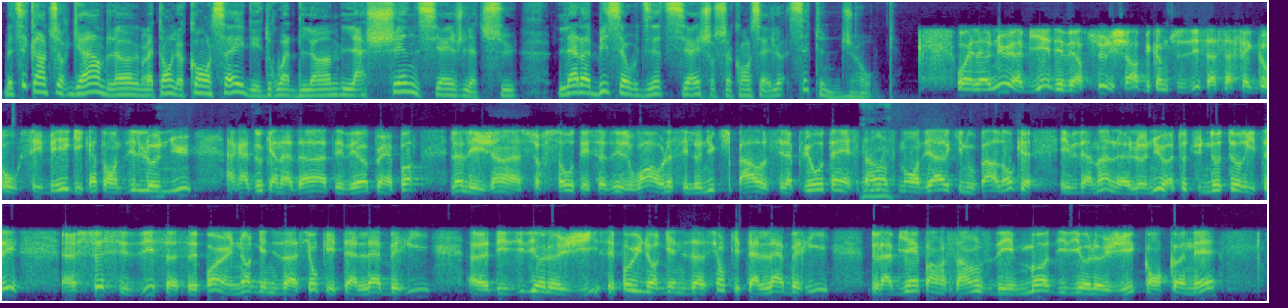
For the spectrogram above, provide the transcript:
Mais tu sais, quand tu regardes, là, mettons, le Conseil des droits de l'homme, la Chine siège là-dessus, l'Arabie saoudite siège sur ce conseil-là, c'est une joke. Oui, l'ONU a bien des vertus, Richard, puis comme tu dis, ça, ça fait gros, c'est big, et quand on dit l'ONU à Radio-Canada, à TVA, peu importe, là, les gens sursautent et se disent, waouh, là, c'est l'ONU qui parle, c'est la plus haute instance eh mondiale qui nous parle. Donc, euh, évidemment, l'ONU a toute une autorité. Euh, ceci dit, ce n'est pas une organisation qui est à l'abri euh, des idéologies, c'est pas une organisation qui est à l'abri de la bien-pensance, des modes idéologiques qu'on connaît.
